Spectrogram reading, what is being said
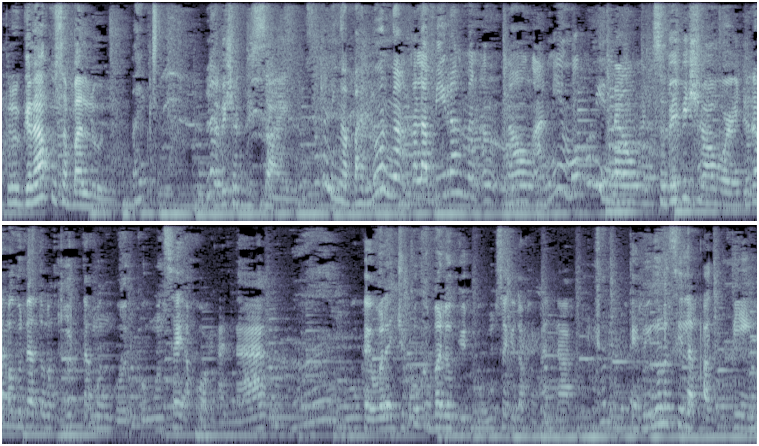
Pero gana ko sa balloon. Ay, Sabi siya design. Ano nga balon nga kalabira man ang naong ani mo ko ni naong ano Sa baby shower, hindi na magud to makita mong good kung unsay ako ang anak. Ah, Okay, wala jud ko kabalog yun kung unsay ako ang anak. Kay mingon sila pag pink,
